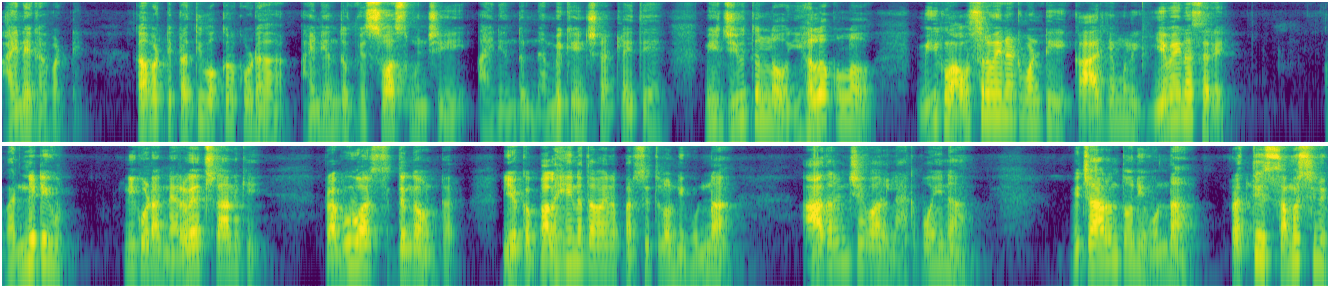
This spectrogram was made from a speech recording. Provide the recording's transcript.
ఆయనే కాబట్టి. కాబట్టి ప్రతి ఒక్కరు కూడా ఆయన ఎందు విశ్వాసం ఉంచి ఆయన ఎందు నమ్మిక ఉంచినట్లయితే మీ జీవితంలో ఇహలోకంలో మీకు అవసరమైనటువంటి కార్యములు ఏవైనా సరే అవన్నిటిని కూడా నెరవేర్చడానికి ప్రభువారు సిద్ధంగా ఉంటారు. నీ యొక్క బలహీనతమైన పరిస్థితిలో నీవు ఉన్నా ఆదరించేవారు లేకపోయినా విచారంతో నీ ఉన్న ప్రతి సమస్యను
